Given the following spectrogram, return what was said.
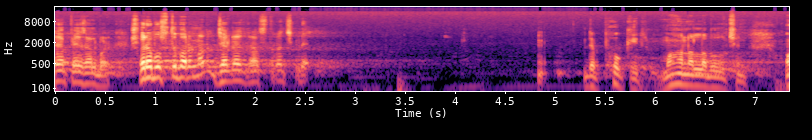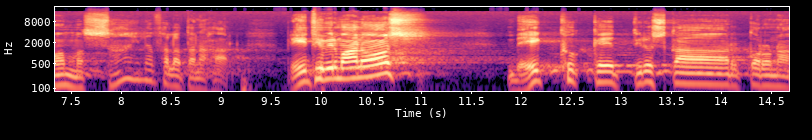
সে ফেসাল বাড়ে সরে বুঝতে পারে না যেটা রাস্তাটা ছেড়ে। এটা ফকির, মহান আল্লাহ বলছেন ওম্মা সাইলা ফালাতানাহার পৃথিবীর মানুষ ভিক্ষুককে তিরস্কার করো না।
